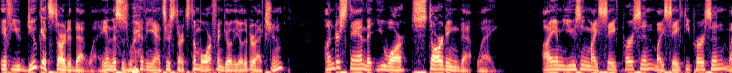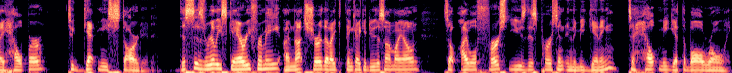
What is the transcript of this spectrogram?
if you do get started that way, and this is where the answer starts to morph and go the other direction, understand that you are starting that way. I am using my safe person, my safety person, my helper to get me started. This is really scary for me. I'm not sure that I think I could do this on my own. So I will first use this person in the beginning to help me get the ball rolling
